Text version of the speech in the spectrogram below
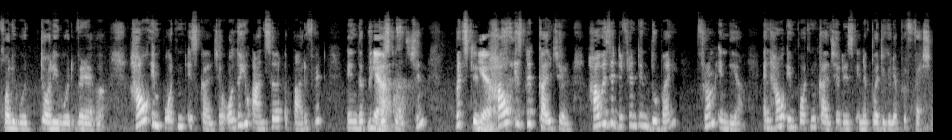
Hollywood, Tollywood, wherever. How important is culture? Although you answered a part of it in the previous yeah. question, but still, yeah. how is the culture? How is it different in Dubai from India? And how important culture is in a particular profession?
